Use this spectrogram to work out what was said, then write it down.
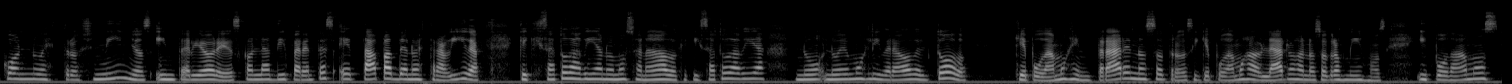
con nuestros niños interiores, con las diferentes etapas de nuestra vida que quizá todavía no hemos sanado, que quizá todavía no, no hemos liberado del todo que podamos entrar en nosotros y que podamos hablarnos a nosotros mismos y podamos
